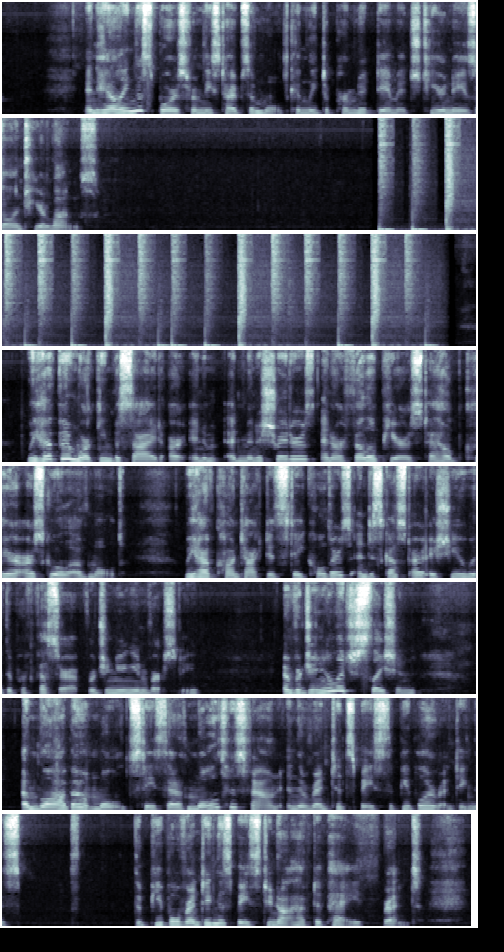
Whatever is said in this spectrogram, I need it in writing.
Inhaling the spores from these types of mold can lead to permanent damage to your nasal and to your lungs. We have been working beside our administrators and our fellow peers to help clear our school of mold. We have contacted stakeholders and discussed our issue with a professor at Virginia University. In Virginia legislation, a law about mold states that if mold is found in the rented space, the people are renting the people renting the space do not have to pay rent,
